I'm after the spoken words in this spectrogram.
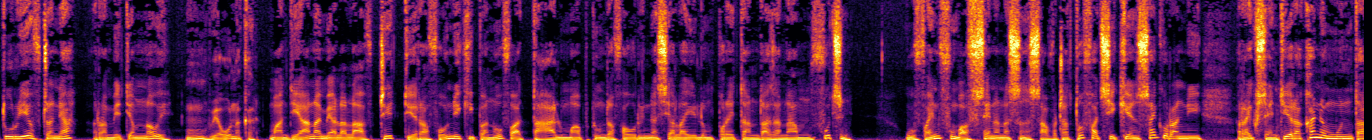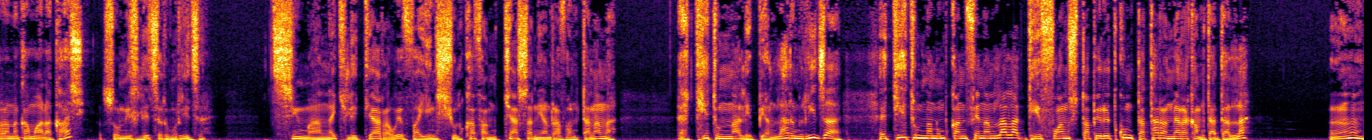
Toro hevitra ny ahy raha mety aminao e! Humm hoe ahoana ka? Mandehana miala lavitra eto dia ravao ny ekipanao fa dahalo mampitondra fahoriana sy alahelon'ny mpiray tanindrazana aminy fotsiny. Ovay ny fomba fisainana sy ny zavatra atao fa tsy eken'ny saiko raha ny raiko izay niteraka any hamono ny taranaka malagasy. Zao n'izy letsy ry Mirija a! Tsy manaiky le tia raha hoe vahiny sy olon-kafa mikasa ny handrava ny tanàna. Eh teto no nahalehibe an'lah ry Mirija a! Eh teto no nanomboka ny fiainan'lah lah! Dia foano sy tapero eto koa ny tantarany miaraka amin'i Dadalahy. Humm,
